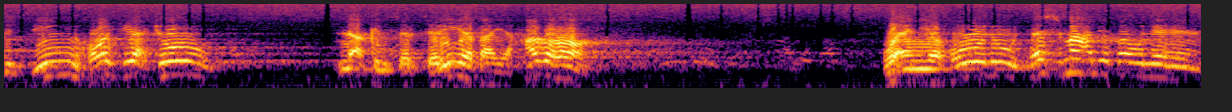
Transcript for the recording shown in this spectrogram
بالدين خوش يحشون. لكن سرسرية فهي حظهم. وأن يقولوا تسمع لقولهم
